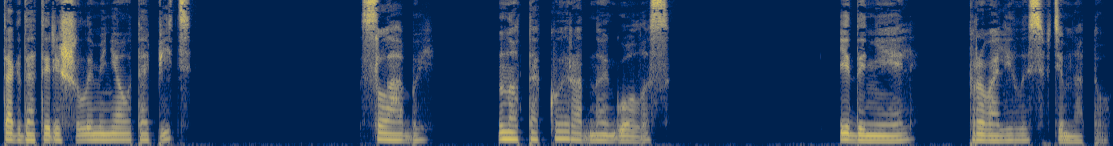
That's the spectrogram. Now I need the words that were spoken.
Тогда ты решила меня утопить? Слабый, но такой родной голос. И Даниэль провалилась в темноту.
